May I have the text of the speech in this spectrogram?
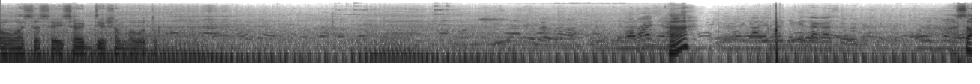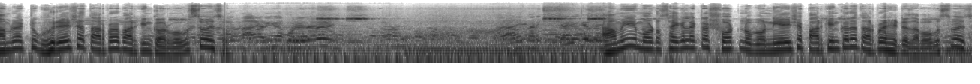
ও আচ্ছা সেই সাইড দিয়ে সম্ভবত হ্যাঁ আমরা একটু ঘুরে এসে তারপর পার্কিং করব, বুঝতে পেরেছ? আমি মোটরসাইকেল একটা শর্ট নেব, নিয়ে এসে পার্কিং করে তারপর হেঁটে যাব, বুঝতে পেরেছ?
